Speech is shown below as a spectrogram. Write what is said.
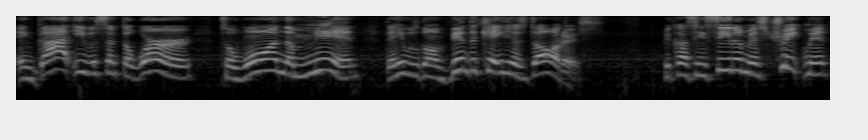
And God even sent the word to warn the men that he was going to vindicate his daughters because he see the mistreatment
